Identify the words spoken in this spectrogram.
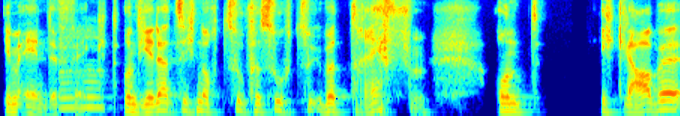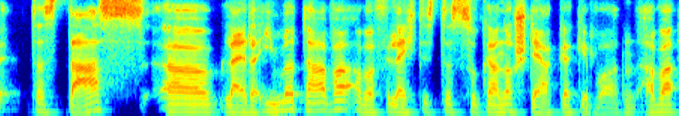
im Endeffekt. Mhm. Und jeder hat sich noch zu versucht zu übertreffen. Und ich glaube, dass das äh, leider immer da war, aber vielleicht ist das sogar noch stärker geworden. Aber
